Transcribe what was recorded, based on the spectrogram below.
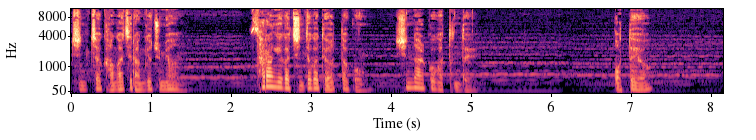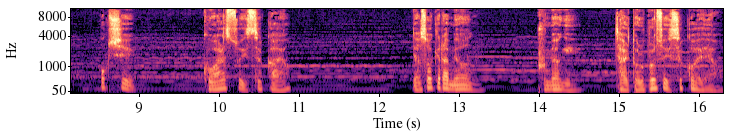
진짜 강아지를 안겨주면 사랑이가 진짜가 되었다고 신나할 것 같은데 어때요? 혹시 구할 수 있을까요? 녀석이라면 분명히 잘 돌볼 수 있을 거예요.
